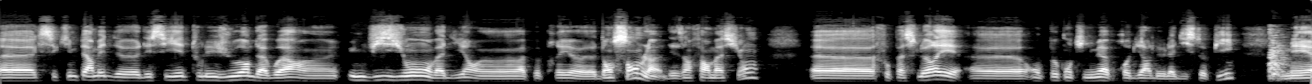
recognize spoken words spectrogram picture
euh, ce qui me permet d'essayer tous les jours d'avoir euh, une vision, on va dire, euh, à peu près d'ensemble des informations. Euh, faut pas se leurrer. on peut continuer à produire de la dystopie, mais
